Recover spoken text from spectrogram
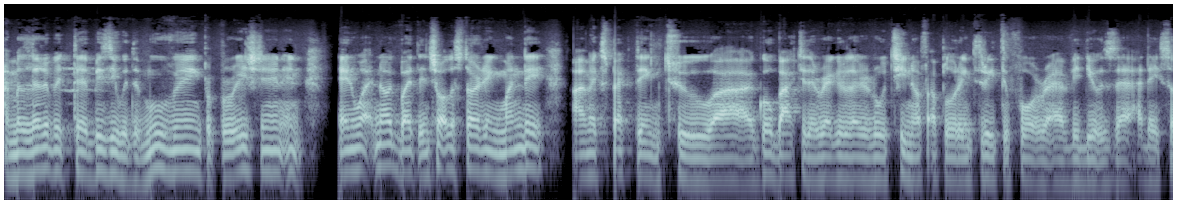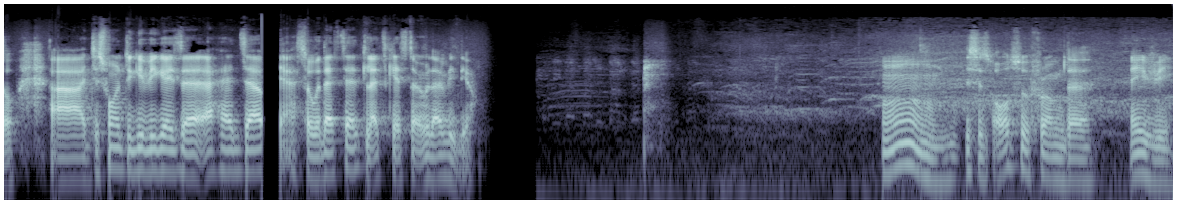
i'm a little bit uh, busy with the moving preparation and and whatnot but inshallah starting monday i'm expecting to uh, go back to the regular routine of uploading three to four uh, videos a day. So i just wanted to give you guys a, a heads up. Yeah so with that said let's get started with our video this is also from the Navy.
